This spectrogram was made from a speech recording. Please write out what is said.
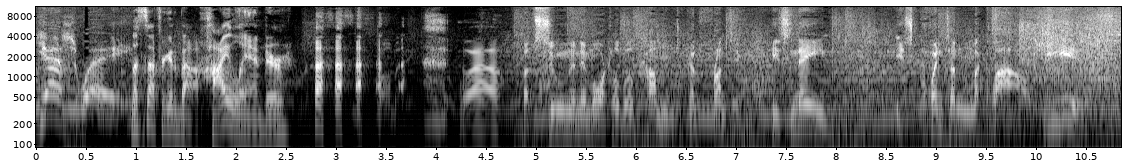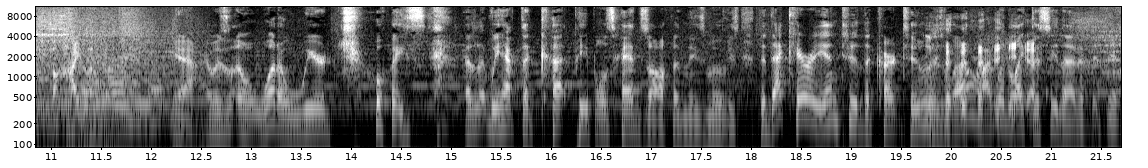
Yes way! Let's not forget about Highlander. Wow. But soon an immortal will come to confront him. His name is Quentin MacLeod. He is the Highlander. Yeah, it was uh, what a weird choice. We have to cut people's heads off in these movies. Did that carry into the cartoon as well? I would like Yeah. to see that if it did.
